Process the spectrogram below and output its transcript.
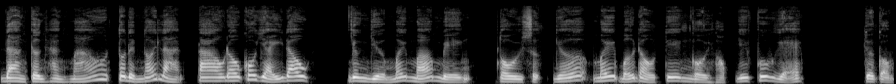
Đang cần hàng máu, tôi định nói là tao đâu có vậy đâu. Nhưng vừa mới mở miệng, tôi sực nhớ mấy bữa đầu tiên ngồi học với Phú Ghẻ. Tôi còn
